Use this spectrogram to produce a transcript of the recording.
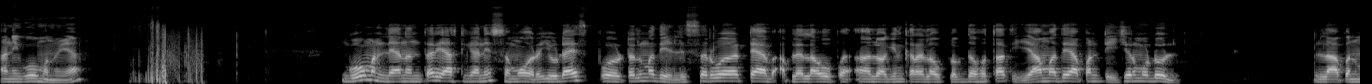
आणि गो म्हणूया. गो म्हणल्यानंतर या ठिकाणी समोर युडायस पोर्टलमधील सर्व टॅब आपल्याला ओपन लॉग इन करायला उपलब्ध होतात. यामध्ये आपण टीचर मॉड्यूल ला आपण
